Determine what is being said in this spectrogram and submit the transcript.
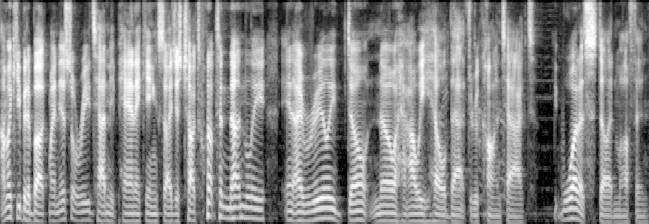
I'm gonna keep it a buck. My initial reads had me panicking, so I just chucked one up to Nunley, and I really don't know how he held that through contact. What a stud muffin.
